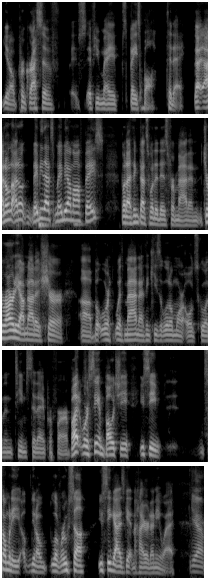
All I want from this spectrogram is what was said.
you know, progressive, if- if you may, baseball today. I don't, I don't. Maybe that's maybe I'm off base, but I think that's what it is for Maddon. Girardi, I'm not as sure. Uh, but with with Maddon, I think he's a little more old school than teams today prefer. But we're seeing Bochy. You see so many, you know, La Russa. You see guys getting hired anyway. Yeah.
